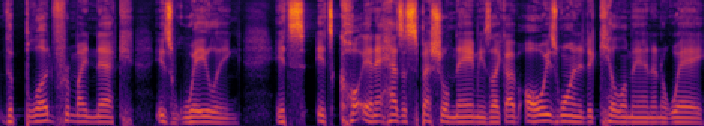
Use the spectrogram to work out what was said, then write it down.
the blood from my neck is wailing. It's it's called and it has a special name. He's like, I've always wanted to kill a man in a way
